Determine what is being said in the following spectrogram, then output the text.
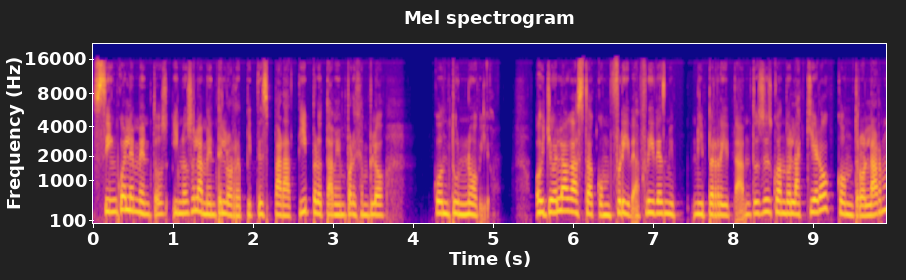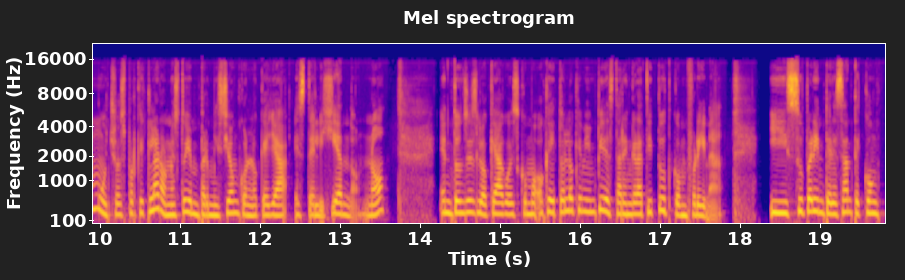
cinco elementos y no solamente lo repites para ti, pero también, por ejemplo, con tu novio. O yo lo hago con Frida. Frida es mi, mi perrita. Entonces, cuando la quiero controlar mucho es porque, claro, no estoy en permisión con lo que ella esté eligiendo, ¿no? Entonces lo que hago es como, ok, todo lo que me impide estar en gratitud con Frida. Y súper interesante, ¿con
